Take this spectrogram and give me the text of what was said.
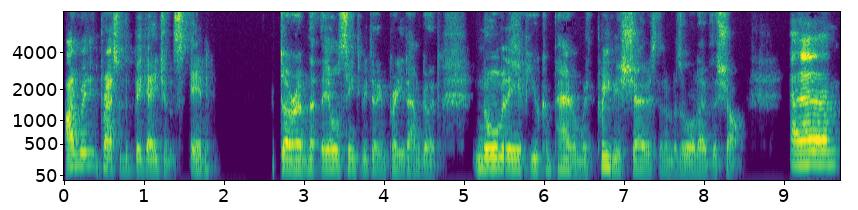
I'm really impressed with the big agents in Durham that they all seem to be doing pretty damn good. Normally, if you compare them with previous shows, the numbers are all over the shop. Um,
